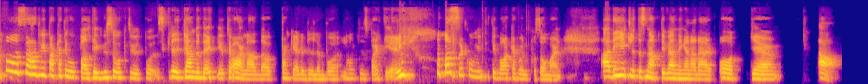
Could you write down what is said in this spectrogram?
och så hade vi packat ihop allting och så åkte vi ut på skrikande däck ut till Arlanda och parkerade bilen på långtidsparkering. och så kom vi inte tillbaka förrän på sommaren. Ja, det gick lite snabbt i vändningarna där och eh, ja.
